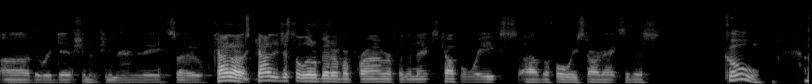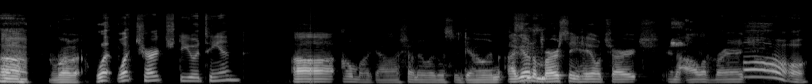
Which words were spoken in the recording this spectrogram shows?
uh, the redemption of humanity. So kind of, kind of just a little bit of a primer for the next couple weeks uh, before we start Exodus. Cool. Uh, Uh, love it. what what church do you attend? Uh, oh my gosh, I know where this is going. I go to Mercy Hill Church in Olive Branch. Oh,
